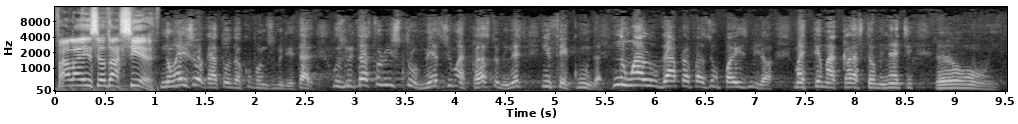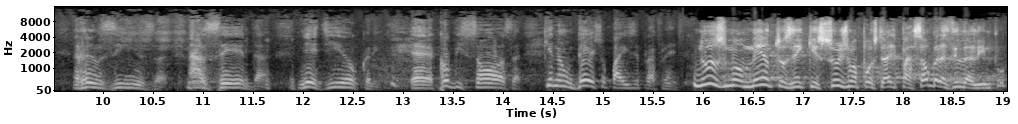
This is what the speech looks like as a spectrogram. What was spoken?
Fala aí, seu Darcy. Não é jogar toda a culpa nos militares. Os militares foram instrumentos de uma classe dominante infecunda. Não há lugar para fazer um país melhor. Mas tem uma classe dominante ruim, ranzinza, azeda, medíocre, é, cobiçosa, que não deixa o país ir para frente. Nos momentos em que surge uma possibilidade de passar o Brasil a limpo,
